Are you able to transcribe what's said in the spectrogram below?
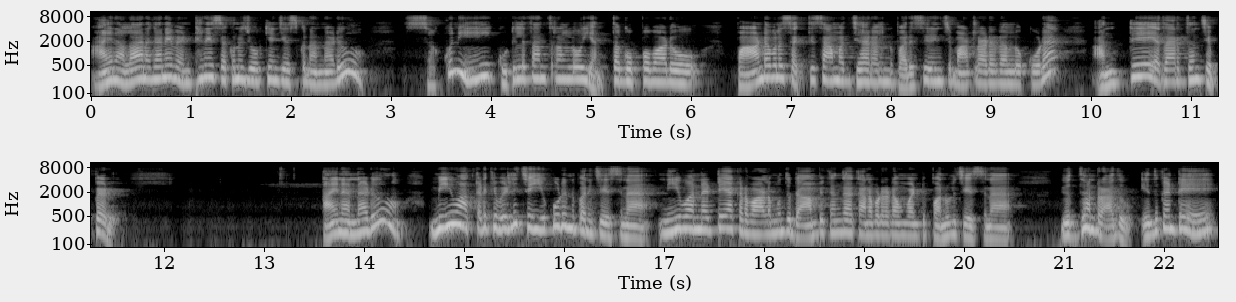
ఆయన అలా అనగానే వెంటనే శకును జోక్యం చేసుకుని అన్నాడు శకుని కుటిలతంత్రంలో ఎంత గొప్పవాడో పాండవుల శక్తి సామర్థ్యాలను పరిశీలించి మాట్లాడడంలో కూడా అంతే యథార్థం చెప్పాడు. ఆయన అన్నాడు మేము అక్కడికి వెళ్ళి చెయ్యకూడని పని చేసినా నీవు అన్నట్టే అక్కడ వాళ్ళ ముందు డాంపికంగా కనబడడం వంటి పనులు చేసినా యుద్ధం రాదు. ఎందుకంటే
